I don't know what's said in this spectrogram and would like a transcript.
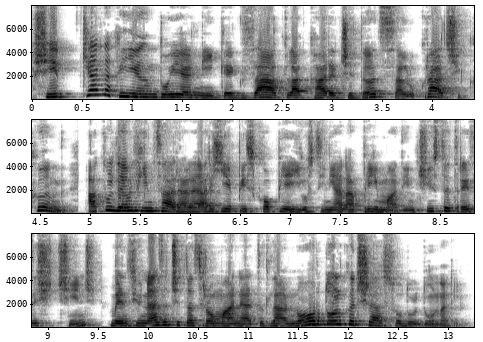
Și chiar dacă e îndoielnic exact la care cetăți s-a lucrat și când, actul de înființare ale Arhiepiscopiei Justiniana I din 535 menționează cetăți romane atât la nordul cât și la sudul Dunării.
